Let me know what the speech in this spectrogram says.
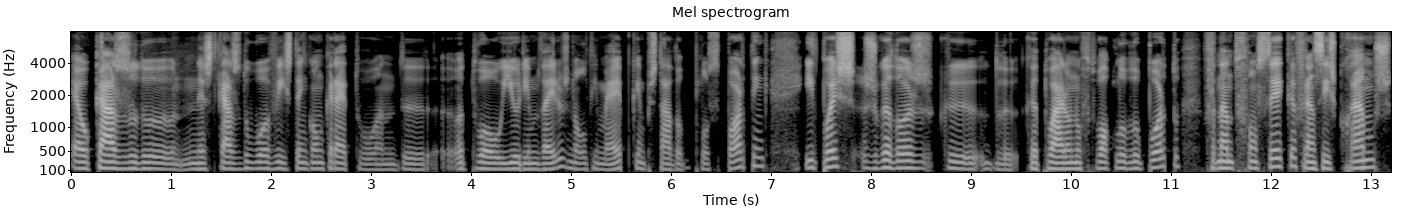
É o caso, do, neste caso, do Boa Vista em concreto, onde atuou o Yuri Medeiros na última época, emprestado pelo Sporting, e depois jogadores que, de, que atuaram no Futebol Clube do Porto, Fernando Fonseca, Francisco Ramos,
